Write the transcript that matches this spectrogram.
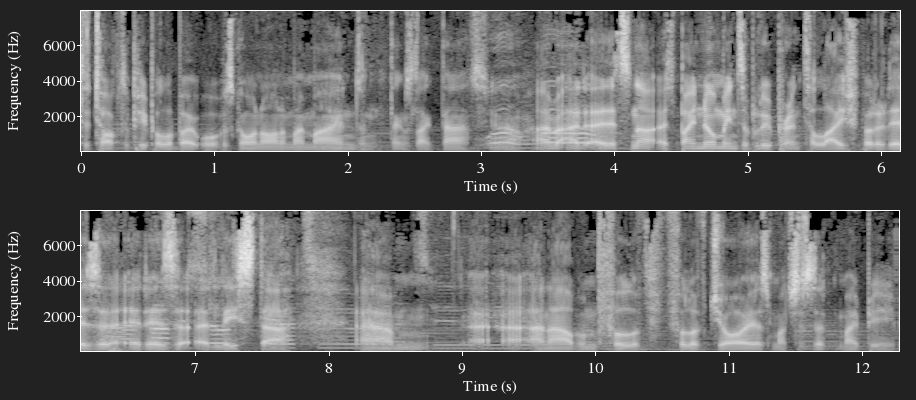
to talk to people about what was going on in my mind and things like that. You know, I, I, it's not it's by no means a blueprint to life, but it is a, it is at least a, um, a, an album full of full of joy as much as it might be.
